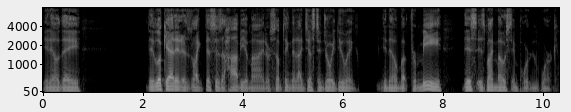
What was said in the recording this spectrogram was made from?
You know, they they look at it as like this is a hobby of mine or something that I just enjoy doing, you know, but for me, this is my most important work.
